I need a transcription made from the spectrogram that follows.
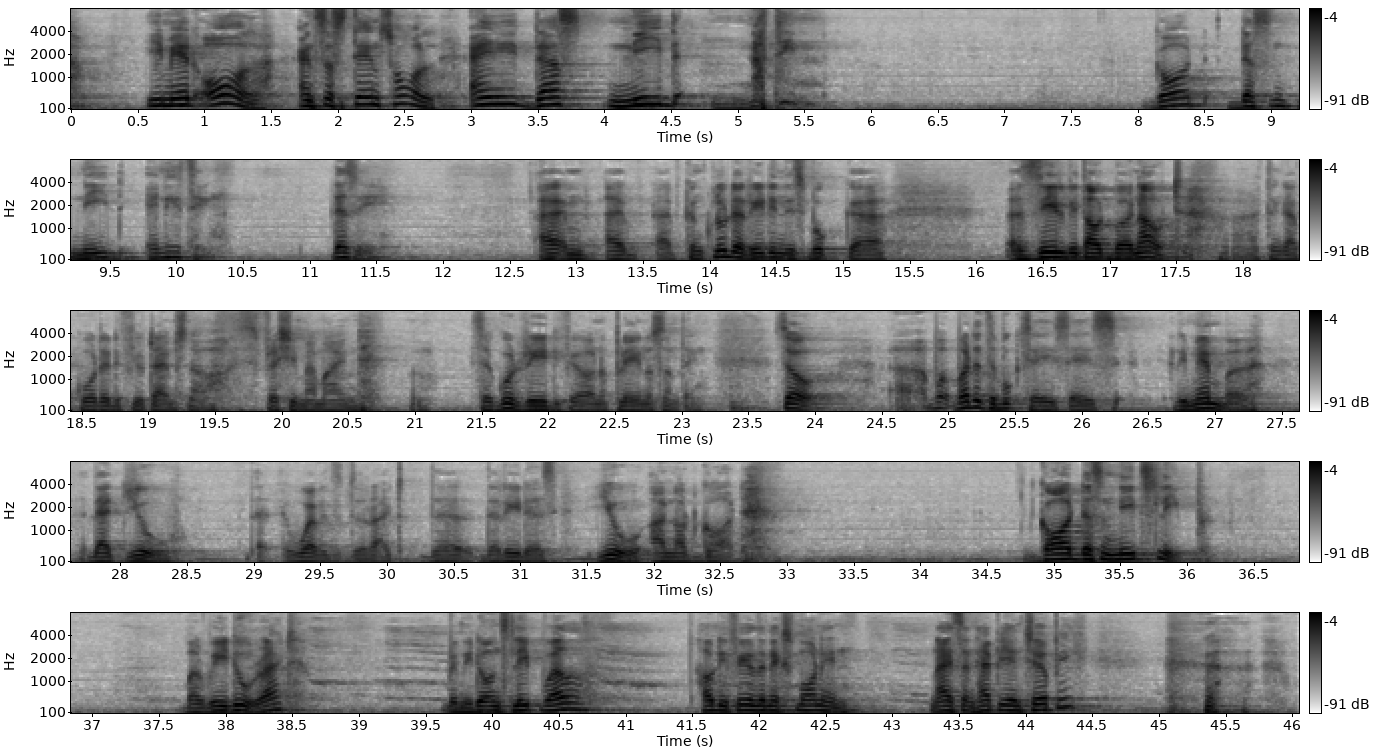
He made all and sustains all, and he does need nothing. God doesn't need anything, does he? i have concluded reading this book, uh, Zeal Without Burnout. I think I've quoted a few times now. It's fresh in my mind. It's a good read if you're on a plane or something. So, uh, what, what, does the book say? It says, remember that you, whoever the, right, the, the readers, you are not God. God doesn't need sleep. But we do, right? When we don't sleep well, how do you feel the next morning? Nice and happy and chirpy?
